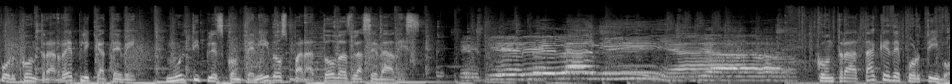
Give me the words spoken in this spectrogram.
por Contrarréplica TV. Múltiples contenidos para todas las edades. ¿Qué tiene la niña? Contraataque deportivo.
